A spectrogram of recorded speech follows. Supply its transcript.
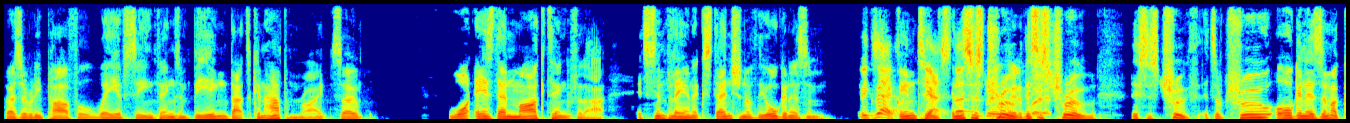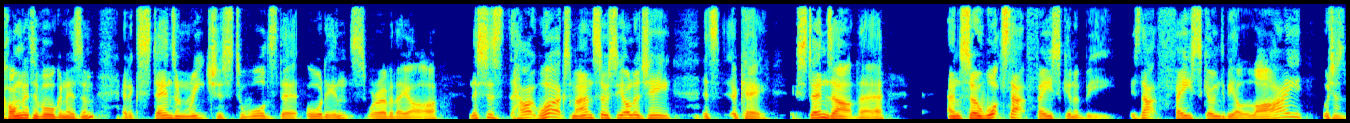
who has a really powerful way of seeing things and being, that can happen, right? So what is then marketing for that? It's simply an extension of the organism. Exactly. Into, yes, and this is true. This is true. This is truth. It's a true organism, a cognitive organism. It extends and reaches towards the audience wherever they are. This is how it works, man. Sociology, it's okay, extends out there. And so, what's that face going to be? Is that face going to be a lie? Which is,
